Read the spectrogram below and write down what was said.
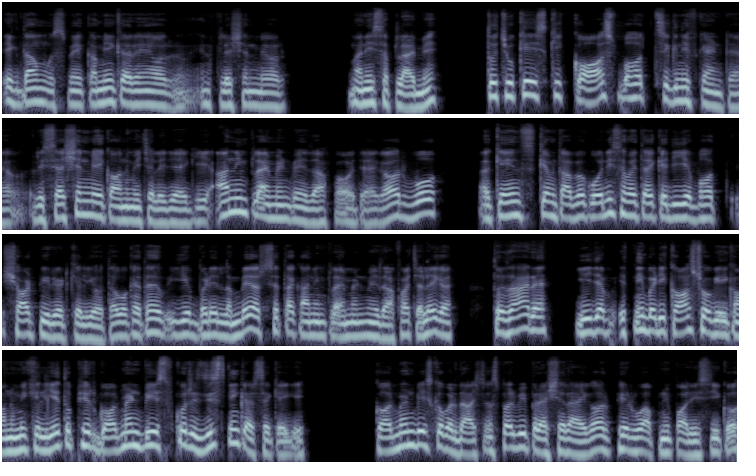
एकदम उसमें कमी करें और इन्फ्लेशन में और मनी सप्लाई में। तो चूँकि इसकी कॉस्ट बहुत सिग्निफिकेंट है रिसेशन में इकॉनमी चली जाएगी अनएम्प्लॉयमेंट में इजाफा हो जाएगा और वो केन्स के मुताबिक वो नहीं समझता है कि जी ये बहुत शॉर्ट पीरियड के लिए होता है। वो कहता है ये बड़े लंबे अरसे तक अनएम्प्लॉयमेंट में इजाफा चलेगा। तो ज़ाहिर है, ये जब इतनी बड़ी कॉस्ट होगी इकानमी के लिए तो फिर गवर्नमेंट भी इसको रजिस्ट नहीं कर सकेगी। गवर्नमेंट भी इसको बर्दाश्त उस पर भी प्रेशर आएगा और फिर वो अपनी पॉलिसी को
